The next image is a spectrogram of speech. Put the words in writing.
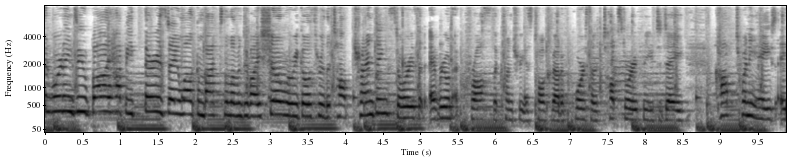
Good morning, Dubai. Happy Thursday, and welcome back to the Lovin Dubai show, where we go through the top trending stories that everyone across the country has talked about. Of course, our top story for you today COP28, a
